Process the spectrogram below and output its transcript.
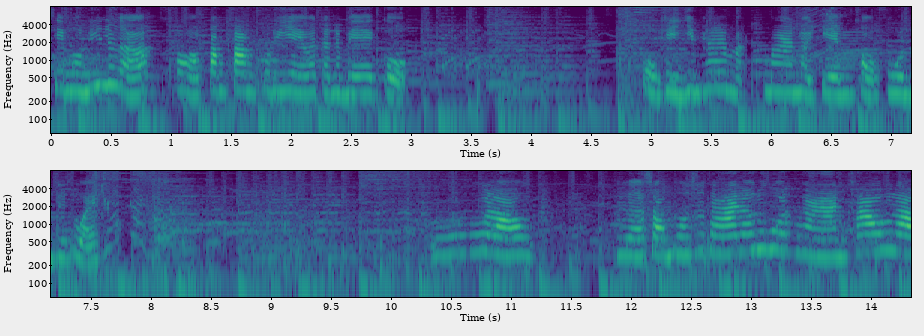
ซีโมนี่เหลือ ขอปังปังคุริเยวัตนาเบโกะโอเคยี่ห้ามามาหน่อยเกมขอคูณสวยๆโอ้เรา เหลือสองคูณสุดท้ายแล้วทุกคนงานเข้าเรา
